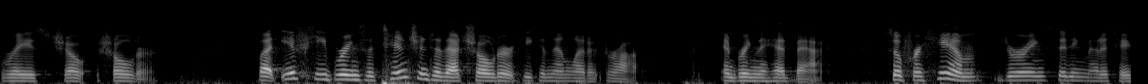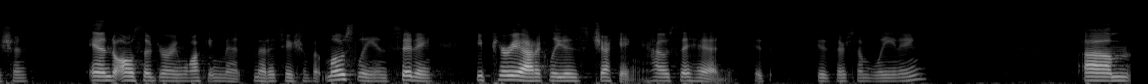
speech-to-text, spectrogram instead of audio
raised sho- shoulder. But if he brings attention to that shoulder, he can then let it drop and bring the head back. So for him, during sitting meditation, and also during walking med- meditation, but mostly in sitting, he periodically is checking how's the head? Is, is there some leaning? Um,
